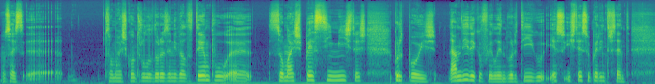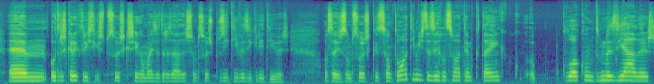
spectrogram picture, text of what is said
Não sei se. Uh, são mais controladoras a nível de tempo, uh, são mais pessimistas, porque depois, à medida que eu fui lendo o artigo, isto é super interessante. Um, outras características de pessoas que chegam mais atrasadas são pessoas positivas e criativas. Ou seja, são pessoas que são tão otimistas em relação ao tempo que têm que colocam demasiadas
